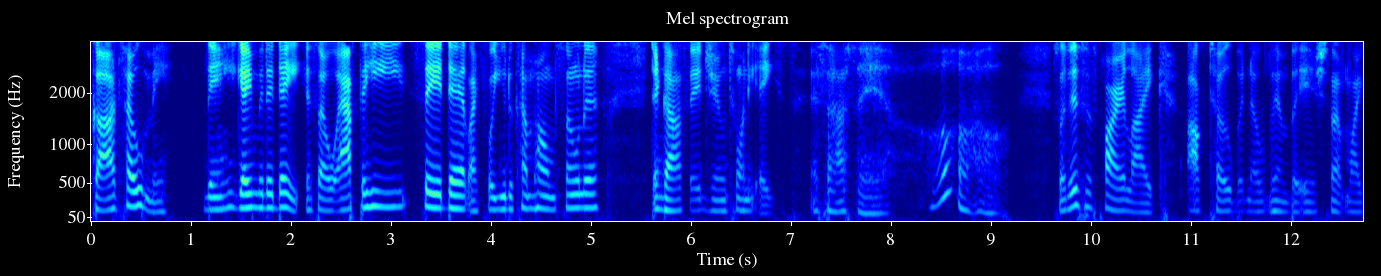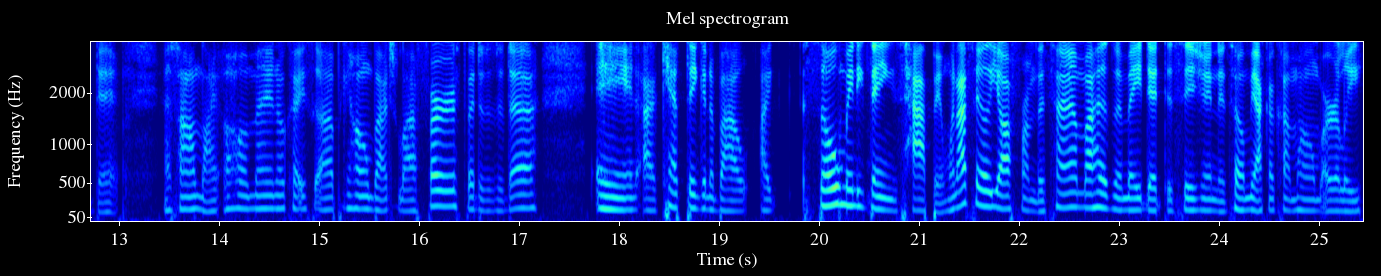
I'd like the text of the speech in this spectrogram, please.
God told me. Then He gave me the date, and so after He said that, like for you to come home sooner, then God said June twenty eighth, and so I said, oh. So this is probably like October, November ish, something like that. And so I'm like, oh man, okay, so I'll be home by July 1st, da da da da. And I kept thinking about like so many things happen. When I tell y'all from the time my husband made that decision and told me I could come home early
